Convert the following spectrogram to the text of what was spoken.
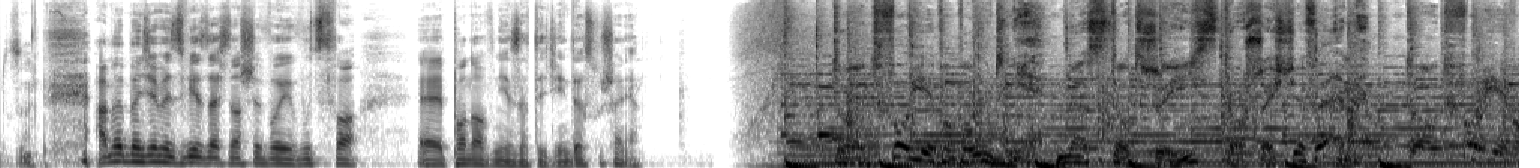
bardzo. a my będziemy zwiedzać nasze województwo e, ponownie za tydzień. Do usłyszenia. To twoje popołudnie na 103 i 106 FM. To twoje popołudnie.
